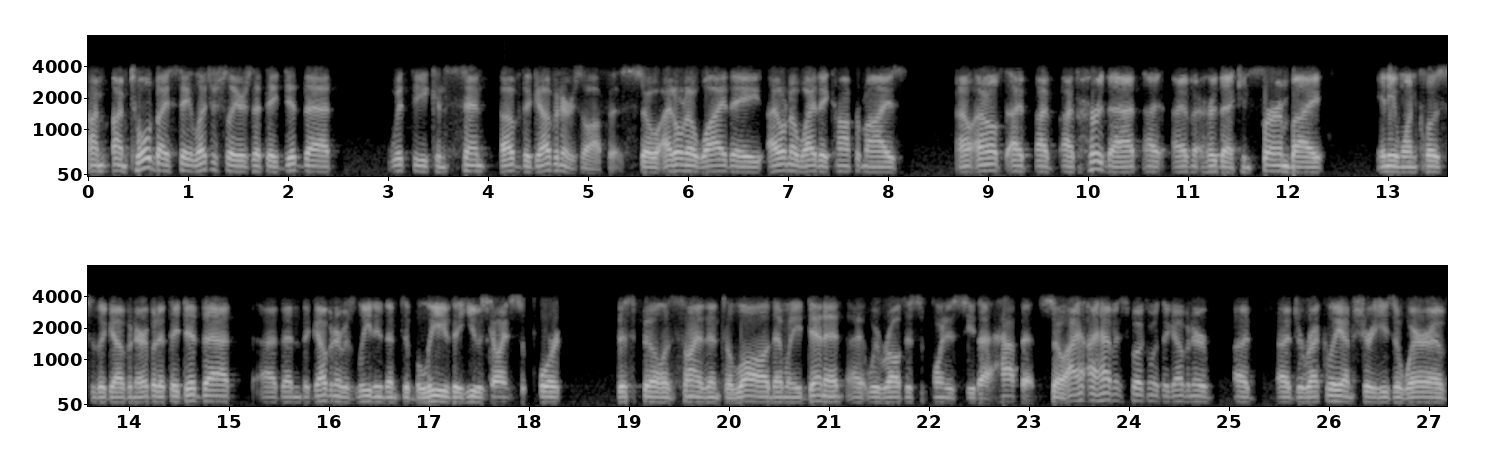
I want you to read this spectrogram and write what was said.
I'm I'm told by state legislators that they did that with the consent of the governor's office. So I don't know why they I don't know why they compromised. I don't, I don't I, I've, I've heard that. I, I haven't heard that confirmed by anyone close to the governor. But if they did that, uh, then the governor was leading them to believe that he was going to support this bill and sign it into law. Then when he didn't, uh, we were all disappointed to see that happen. So I, I haven't spoken with the governor uh, uh, directly. I'm sure he's aware of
